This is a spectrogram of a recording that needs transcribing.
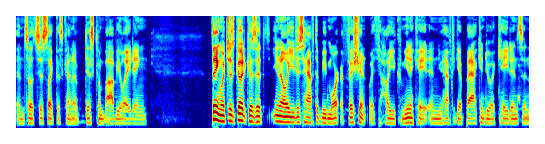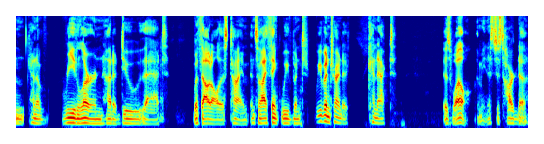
and so it's just like this kind of discombobulating thing, which is good because it's you know you just have to be more efficient with how you communicate, and you have to get back into a cadence and kind of relearn how to do that without all this time. And so I think we've been we've been trying to connect as well. I mean, it's just hard to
